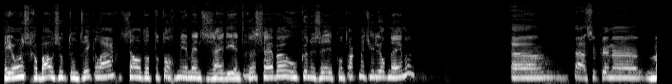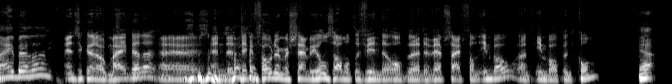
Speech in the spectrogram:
Hey jongens, gebouw zoekt ontwikkelaar. Stel dat er toch meer mensen zijn die interesse hebben. Hoe kunnen ze contact met jullie opnemen? Uh, ja, ze kunnen mij bellen. En ze kunnen ook mij bellen. Uh, en de telefoonnummers zijn bij ons allemaal te vinden op de website van Imbo, imbo.com. Ja.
